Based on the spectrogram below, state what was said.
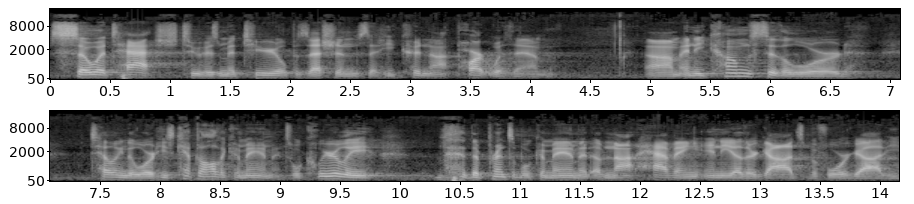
so attached to his material possessions that he could not part with them. Um, and he comes to the Lord telling the Lord he's kept all the commandments. Well, clearly, the principal commandment of not having any other gods before God he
